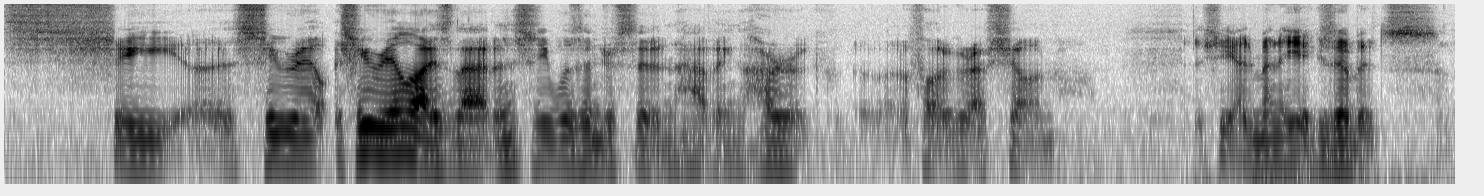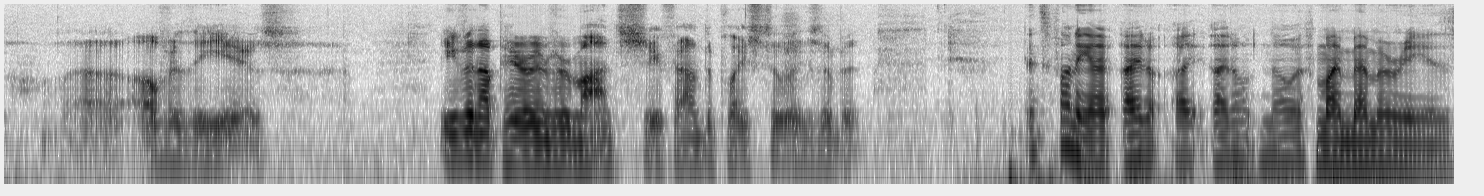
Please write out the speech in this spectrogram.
She uh, she real she realized that, and she was interested in having her uh, photographs shown. She had many exhibits uh, over the years. Even up here in Vermont, she found a place to exhibit. It's funny. I, I, don't, I, I don't know if my memory is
